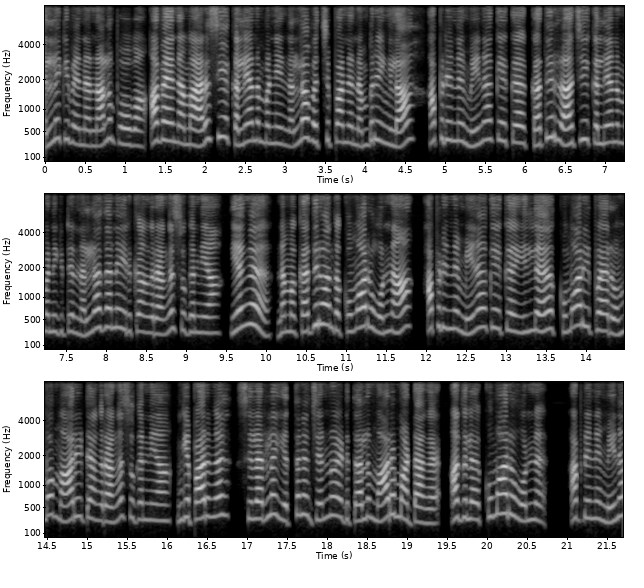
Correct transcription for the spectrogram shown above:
எல்லைக்கு வேணும்னாலும் போவான். அவன் நம்ம அரசிய கல்யாணம் பண்ணி நல்லா வச்சுப்பான்னு நம்புறீங்களா? அப்படின்னு மீனா கேட்க கதிர் ராஜிய கல்யாணம் பண்ணிக்கிட்டு நல்லா தானே இருக்காங்கறாங்க சுகன்யா? ஏங்க நம்ம கதிரும் அந்த குமாரும் ஒன்னா அப்படின்னு மீனா கேட்க இல்ல குமார் இப்ப ரொம்ப மாறிட்டாங்கிறாங்க சுகன்யா. இங்க பாருங்க சிலர்லாம் எத்தனை ஜென்மம் எடுத்தாலும் மாற மாட்டாங்க. அதுல குமாரும் ஒண்ணு. அப்படின்னு மீனா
